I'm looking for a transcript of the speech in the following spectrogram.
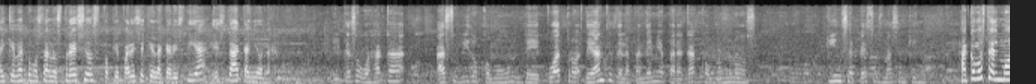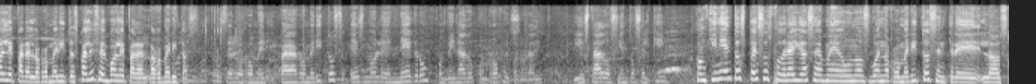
hay que ver cómo están los precios porque parece que la carestía está cañona. El queso Oaxaca ha subido como un de cuatro, de antes de la pandemia para acá, como unos 15 pesos más en kilo. ¿A cómo está el mole para los romeritos? ¿Cuál es el mole para los romeritos? para romeritos es mole negro combinado con rojo y coloradito y está a 200 el kilo. Con 500 pesos podría yo hacerme unos buenos romeritos entre los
